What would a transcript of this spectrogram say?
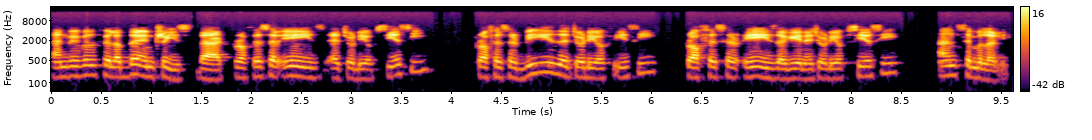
and we will fill up the entries that Professor A is HOD of CSE, Professor B is HOD of EC, Professor A is again HOD of CSE and similarly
